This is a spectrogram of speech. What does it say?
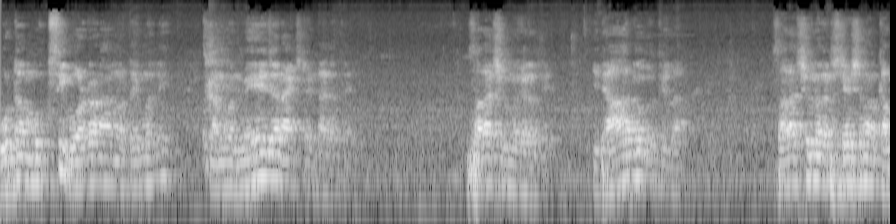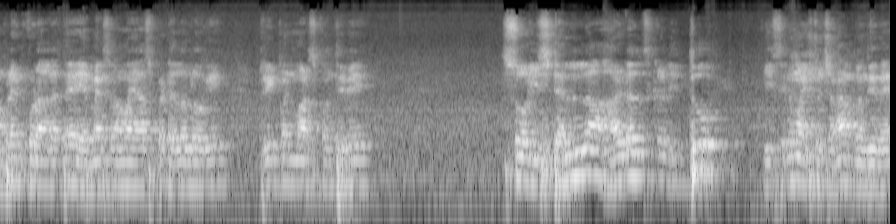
ಊಟ ಮುಗಿಸಿ ಓಡೋಣ ಅನ್ನೋ ಟೈಮಲ್ಲಿ ನಮಗೊಂದು ಮೇಜರ್ ಆಕ್ಸಿಡೆಂಟ್ ಆಗುತ್ತೆ. ಸದಾಶಿವನಗರಲ್ಲಿ. ಇದು ಯಾರಿಗೂ ಗೊತ್ತಿಲ್ಲ. ಸದಾಶಿವನಗರ ಸ್ಟೇಷನಲ್ಲಿ ಕಂಪ್ಲೇಂಟ್ ಕೂಡ ಆಗುತ್ತೆ. ಎಂ ಎಸ್ ರಾಮಯ್ಯ ಹಾಸ್ಪಿಟಲಲ್ಲಿ ಹೋಗಿ ಟ್ರೀಟ್ಮೆಂಟ್ ಮಾಡಿಸ್ಕೊತೀವಿ. ಸೊ ಇಷ್ಟೆಲ್ಲ ಹರ್ಡಲ್ಸ್ಗಳಿದ್ದು ಈ ಸಿನಿಮಾ ಇಷ್ಟು ಚೆನ್ನಾಗಿ ಬಂದಿದೆ.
